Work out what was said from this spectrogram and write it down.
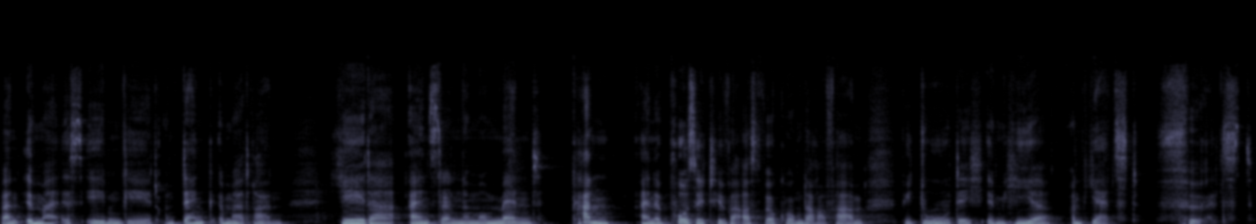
wann immer es eben geht. Und denk immer dran, jeder einzelne Moment kann eine positive Auswirkung darauf haben, wie du dich im Hier und Jetzt fühlst.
